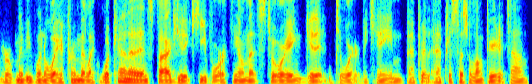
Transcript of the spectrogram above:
or maybe went away from it. Like, what kind of inspired you to keep working on that story and get it to where it became after after such a long period of time?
